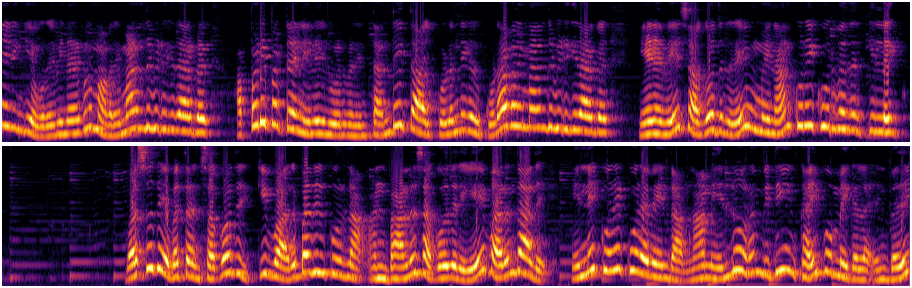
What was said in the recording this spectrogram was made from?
நெருங்கிய உறவினர்களும் அவரை மறந்து விடுகிறார்கள். அப்படிப்பட்ட நிலையில் ஒருவரின் தந்தை தாய் குழந்தைகள் கூட அவரை மறந்து விடுகிறார்கள். எனவே சகோதரரை உண்மை நான் குறை கூறுவதற்கில்லை. வசுதேவ தன் சகோதரிக்கு இவ்வாறு பதில் கூறினார் அன்பான சகோதரியே வருந்தாதே என்னை குறை கூற வேண்டாம். நாம் எல்லோரும் விதியின் கைபொம்மைகள் என்பதை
